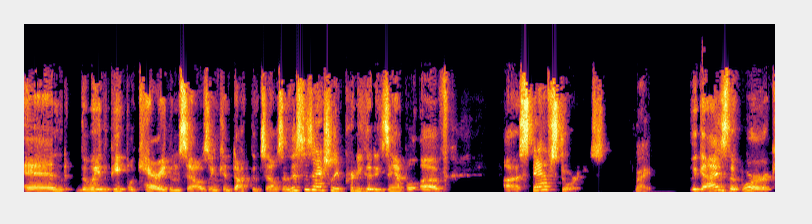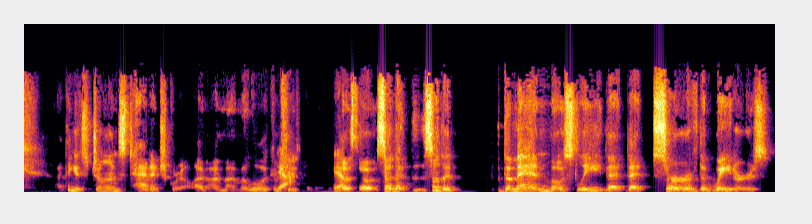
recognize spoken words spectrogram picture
and the way the people carry themselves and conduct themselves. And this is actually a pretty good example of uh, staff stories. Right. The guys that work, I think it's John's Tadich Grill. I'm, I'm, I'm a little confused. Yeah. So, so the so the the men mostly that that serve the waiters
